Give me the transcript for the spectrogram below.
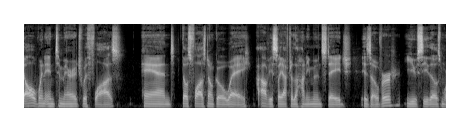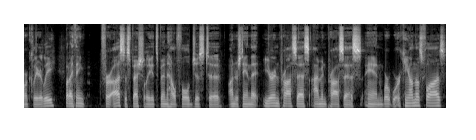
all went into marriage with flaws, and those flaws don't go away. Obviously, after the honeymoon stage is over, you see those more clearly. But I think for us especially, it's been helpful just to understand that you're in process, I'm in process, and we're working on those flaws.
